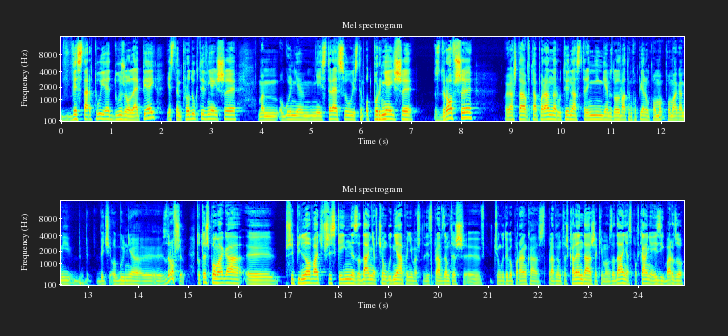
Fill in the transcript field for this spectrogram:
Wystartuję dużo lepiej, jestem produktywniejszy, mam ogólnie mniej stresu, jestem odporniejszy, zdrowszy, ponieważ ta, ta poranna rutyna z treningiem, z lodowatą kąpielą pomaga mi być ogólnie y, zdrowszym. To też pomaga y, przypilnować wszystkie inne zadania w ciągu dnia, ponieważ wtedy sprawdzam też y, w ciągu tego poranka, sprawdzam też kalendarz, jakie mam zadania, spotkania, jest ich bardzo,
